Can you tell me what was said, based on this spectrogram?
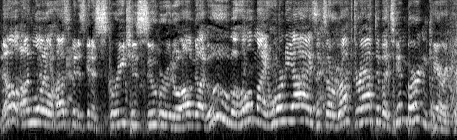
No unloyal husband is gonna screech his Subaru to all and be like, ooh, behold my horny eyes, it's a rough draft of a Tim Burton character.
